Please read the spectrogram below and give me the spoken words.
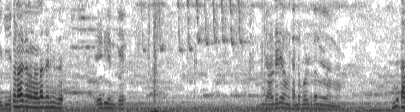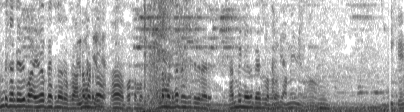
ஏடிஎம் நல்லா தெரியுது. ஏடிஎம்கே இங்கே ஆல்ரெடி அவங்க சண்டை போட்டு தானே இருக்காங்க. இன்னும் தம்பி சண்டை எதுவும் ஏதோ பேசினாரு அப்புறம். அண்ணன் மட்டும் தான் ஆ போட்ட மட்டும். அண்ணன் மட்டும் தான் பேசிட்டு இருக்காரு. தம்பின்னு எதுவும் பேசல தம்பி அமைதி. டிகே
